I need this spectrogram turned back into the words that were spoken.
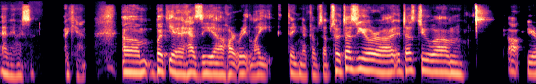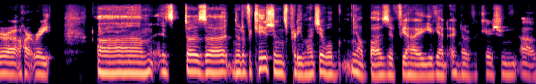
Anyways, I can't. Um, but yeah, it has the uh, heart rate light thing that comes up. So it does your, uh, it does do um, uh, your uh, heart rate. Um, it does uh, notifications pretty much. It will, you know, buzz if uh, you get a notification. Uh,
